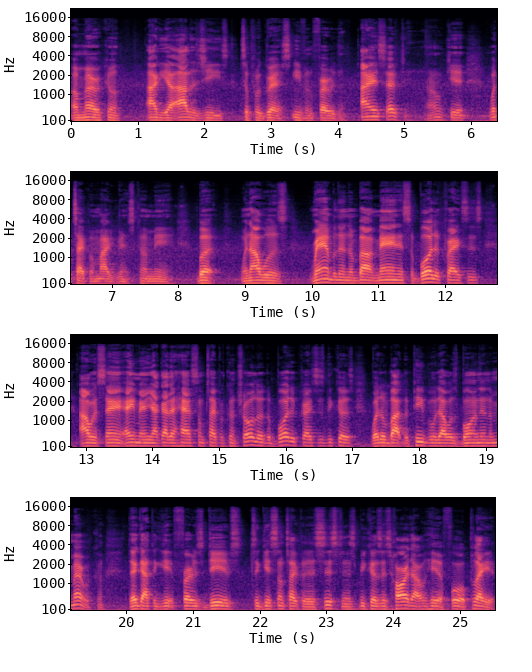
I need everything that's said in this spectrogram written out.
America ideologies to progress even further. I accept it. I don't care what type of migrants come in. But when I was rambling about man, it's a border crisis, I was saying, hey man, y'all gotta have some type of control of the border crisis because what about the people that was born in America? They got to get first dibs to get some type of assistance because it's hard out here for a player.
